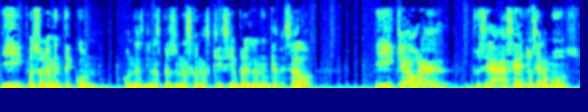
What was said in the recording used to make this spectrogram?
y pues obviamente con, con las mismas personas con las que siempre lo han encabezado y que ahora pues ya hace años éramos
